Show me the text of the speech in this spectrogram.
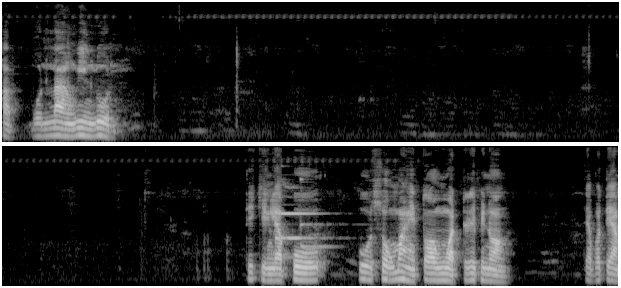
ครั บนล่างวิ่งรูดที่จริงแล้วปูปูส่งมาให้ตองวดเด้อพี่น้อง แต่พอเตรียม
